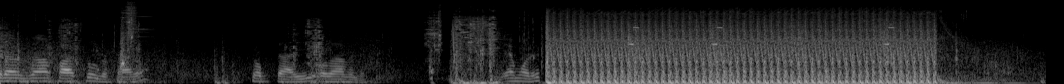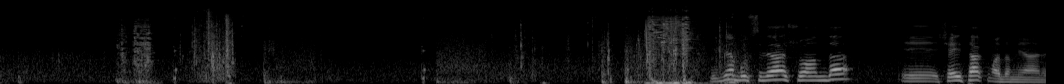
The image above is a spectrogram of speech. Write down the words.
biraz daha farklı olur tabi. Çok daha iyi olabilir. M13 De bu silah şu anda e, şey takmadım yani.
